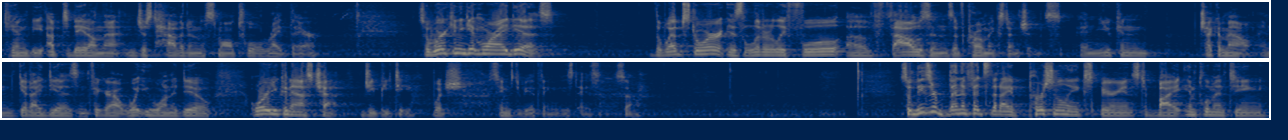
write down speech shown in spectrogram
can be up to date on that and just have it in a small tool right there. So where can you get more ideas? The web store is literally full of thousands of Chrome extensions, and you can check them out and get ideas and figure out what you want to do. Or you can ask Chat GPT, which seems to be a thing these days. So. So these are benefits that I personally experienced by implementing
